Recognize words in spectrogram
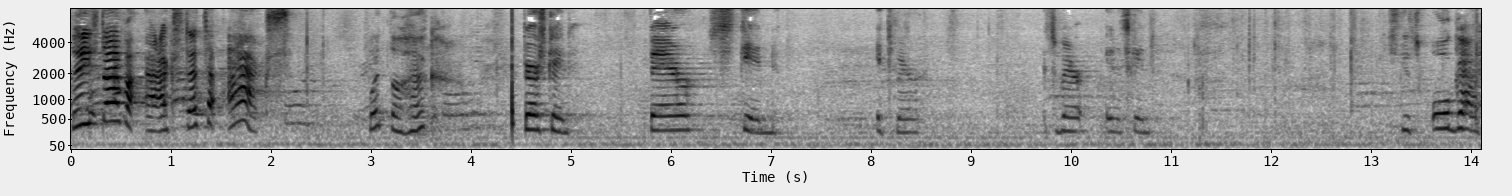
They used to have an axe. That's an axe. What the heck? Bear skin. Bear skin. It's bear. It's bear in its skin. This old guy.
